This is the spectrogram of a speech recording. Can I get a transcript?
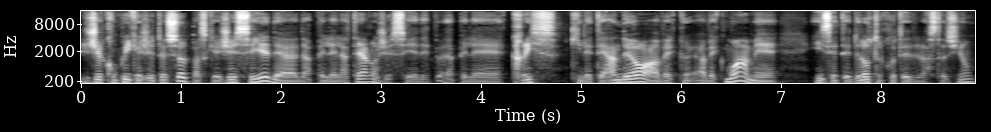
j'ai compris que j'étais seul parce que j'essayais d'appeler la Terre, j'essayais d'appeler Chris, qu'il était en dehors avec, avec moi, mais ils étaient de l'autre côté de la station.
